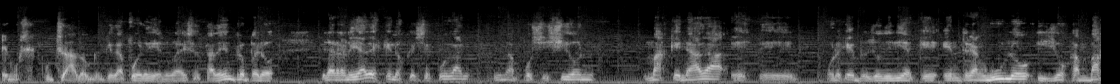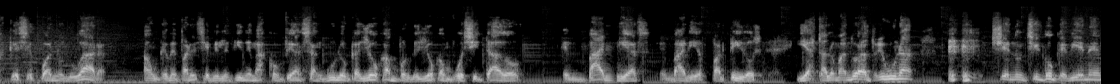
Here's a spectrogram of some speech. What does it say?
hemos escuchado que queda fuera y en una de está dentro, pero la realidad es que los que se juegan una posición más que nada, este, por ejemplo, yo diría que entre Angulo y Johan Vázquez se juegan un lugar aunque me parece que le tiene más confianza Angulo que a Johan, porque Johan fue citado en varias, en varios partidos, y hasta lo mandó a la tribuna, siendo un chico que viene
